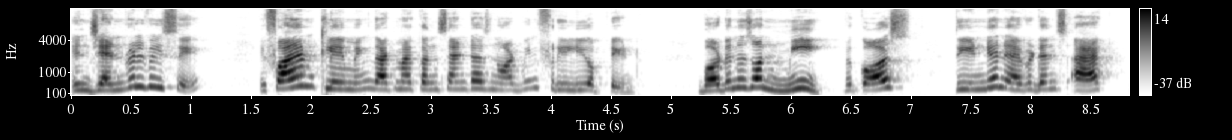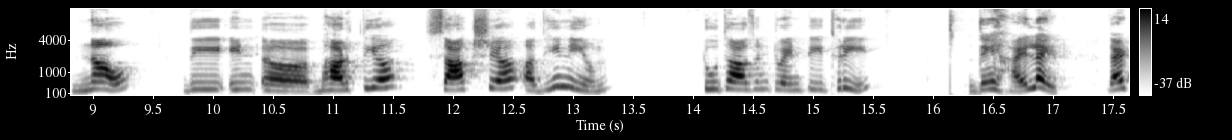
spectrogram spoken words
In general we say if I am claiming that my consent has not been freely obtained, burden is on me because the Indian Evidence Act now the in, uh, Bharatiya Sakshya Adhiniyam 2023, they highlight that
